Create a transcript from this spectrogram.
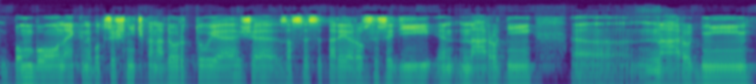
bombónek nebo třešnička na dortu je, že zase se tady rozředí národní, eh, národní,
